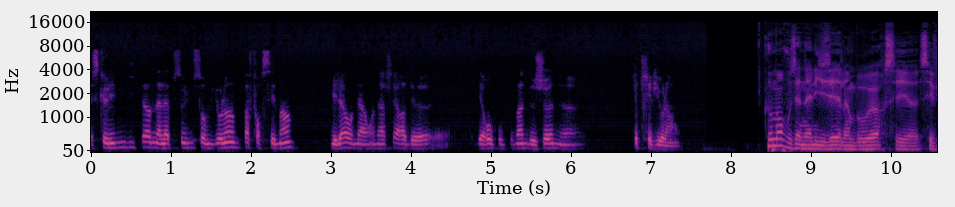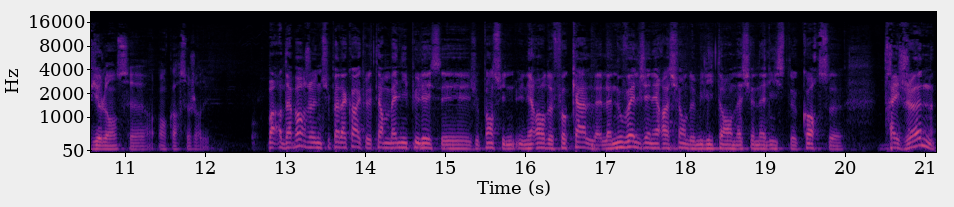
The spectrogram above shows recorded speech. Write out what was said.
Est-ce que les militants dans l'absolu sont violents? Pas forcément. Mais là, on a, affaire à de, des regroupements de jeunes euh, très très violents. Comment vous analysez, Alain Bauer, ces, euh, violences euh, en Corse aujourd'hui? D'abord, je ne suis pas d'accord avec le terme manipuler. C'est, je pense, une, erreur de focale. La nouvelle génération de militants nationalistes corses très jeunes,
